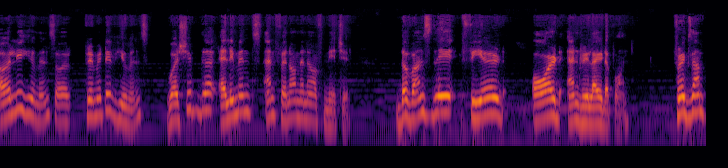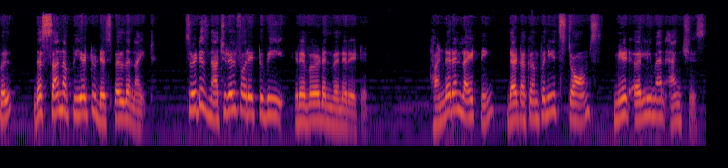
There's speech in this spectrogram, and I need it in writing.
early humans or primitive humans worshipped the elements and phenomena of nature, the ones they feared, awed, and relied upon. For example, the sun appeared to dispel the night, so it is natural for it to be revered and venerated. Thunder and lightning that accompanied storms made early man anxious,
